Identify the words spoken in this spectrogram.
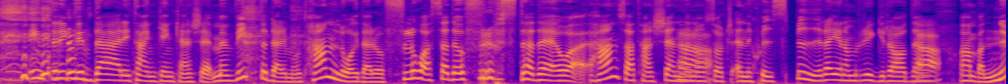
Inte riktigt där i tanken kanske men Viktor däremot han låg där och flåsade och frustade och han sa att han kände Ja. någon sorts energi spira genom ryggraden Ja. och han bara nu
